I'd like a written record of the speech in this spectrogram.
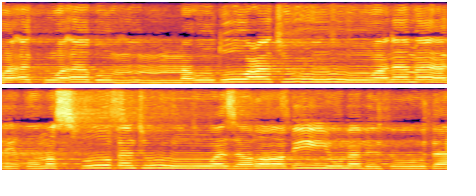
وأكواب موضوعة ونمارق مصفوفة وزرابي مبثوثة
